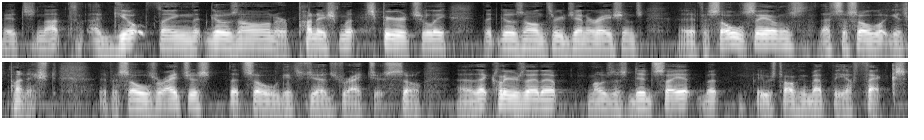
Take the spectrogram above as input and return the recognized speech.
it's not a guilt thing that goes on or punishment spiritually that goes on through generations. If a soul sins, that's the soul that gets punished. If a soul's righteous, that soul gets judged righteous. So uh, that clears that up. Moses did say it, but he was talking about the effects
